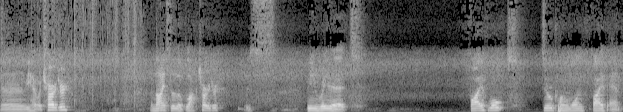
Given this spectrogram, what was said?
and we have a charger a nice little block charger is being rated at 5 volts 0.15 amp.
